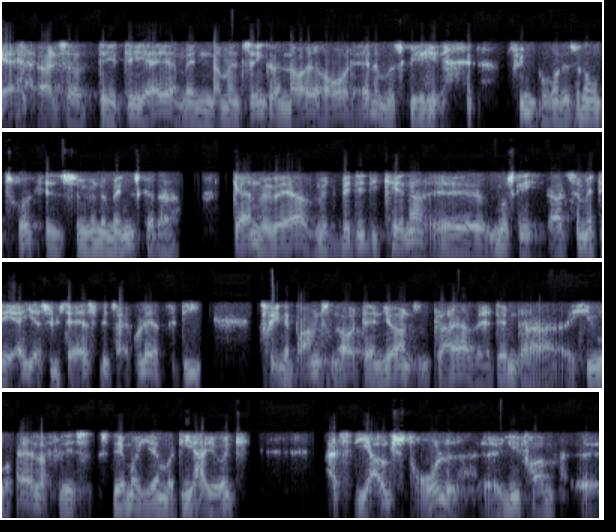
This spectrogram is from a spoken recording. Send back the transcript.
ja altså, det, det er jeg, men når man tænker nøje over det, er det måske Fynboerne sådan nogle tryghedssøgende mennesker, der gerne vil være med, med det, de kender. Øh, måske, altså, men det er, jeg synes, det er spektakulært, fordi Trine Bremsen og Dan Jørgensen plejer at være dem, der hiver allerflest stemmer hjem, og de har jo ikke Altså, de har jo ikke strålet øh, lige frem øh,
